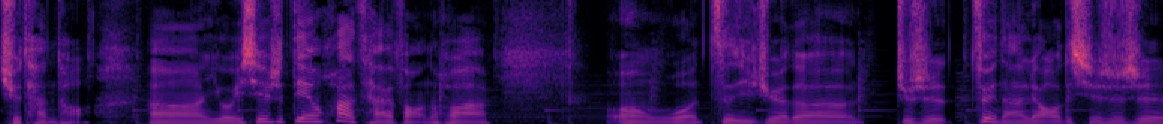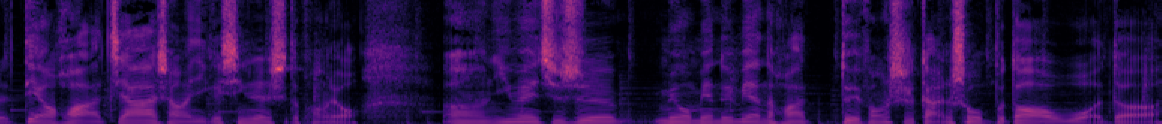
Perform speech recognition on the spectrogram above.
去探讨。啊，有一些是电话采访的话，嗯，我自己觉得就是最难聊的其实是电话加上一个新认识的朋友。嗯，因为其实没有面对面的话，对方是感受不到我的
